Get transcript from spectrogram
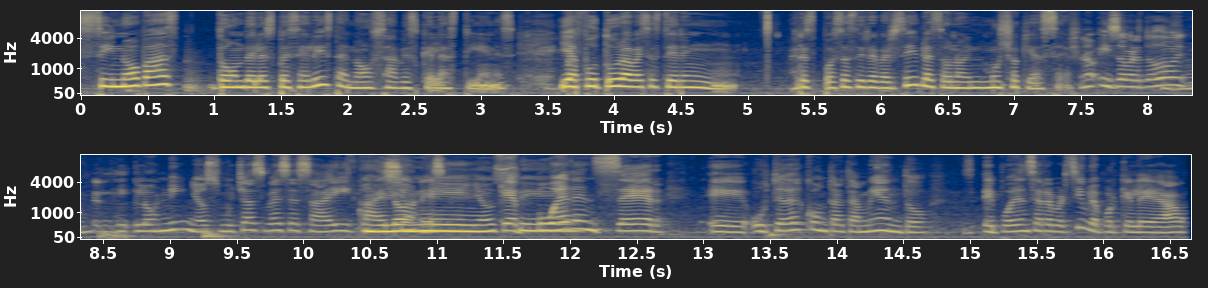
si no vas donde el especialista no sabes que las tienes. Y a futuro a veces tienen respuestas irreversibles o no hay mucho que hacer. ¿no? Y sobre todo eh, los niños, muchas veces hay Ay, los condiciones niños, que sí. pueden ser, eh, ustedes con tratamiento, eh, pueden ser reversibles, porque le, ha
